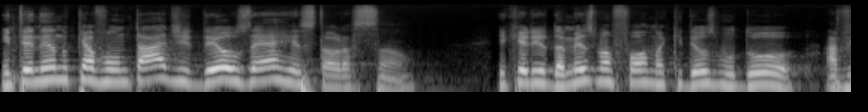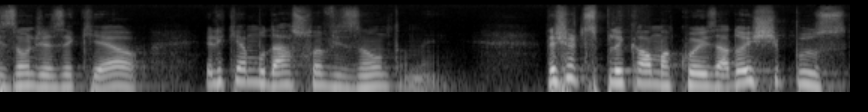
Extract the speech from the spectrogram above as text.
entendendo que a vontade de Deus é a restauração. E querido, da mesma forma que Deus mudou a visão de Ezequiel, Ele quer mudar a sua visão também. Deixa eu te explicar uma coisa: há dois tipos,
